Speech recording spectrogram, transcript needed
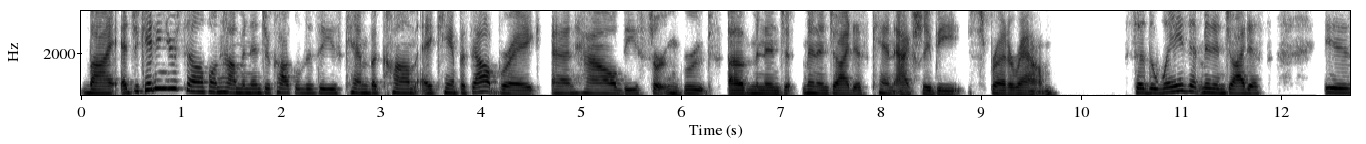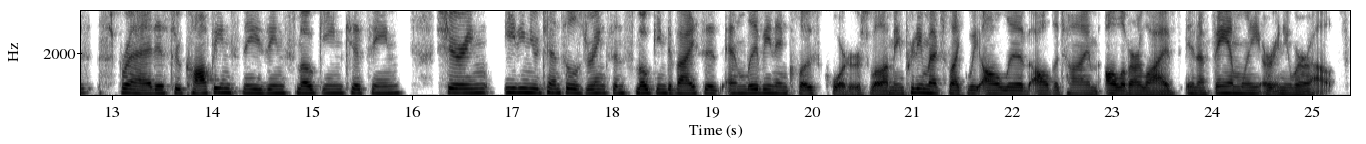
by educating yourself on how meningococcal disease can become a campus outbreak and how these certain groups of meningi- meningitis can actually be spread around. So, the way that meningitis is spread is through coughing, sneezing, smoking, kissing, sharing eating utensils, drinks, and smoking devices, and living in close quarters. Well, I mean, pretty much like we all live all the time, all of our lives in a family or anywhere else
